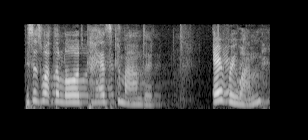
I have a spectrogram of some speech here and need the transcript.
This is what the Lord has commanded. Everyone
